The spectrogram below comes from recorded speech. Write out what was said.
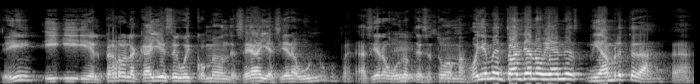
Sí, y, y, y, el perro de la calle, ese güey come donde sea, y así era uno, así era uno, te decía tu mamá, oye, mental, ya no vienes, ni hambre te da. ¿verdad?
